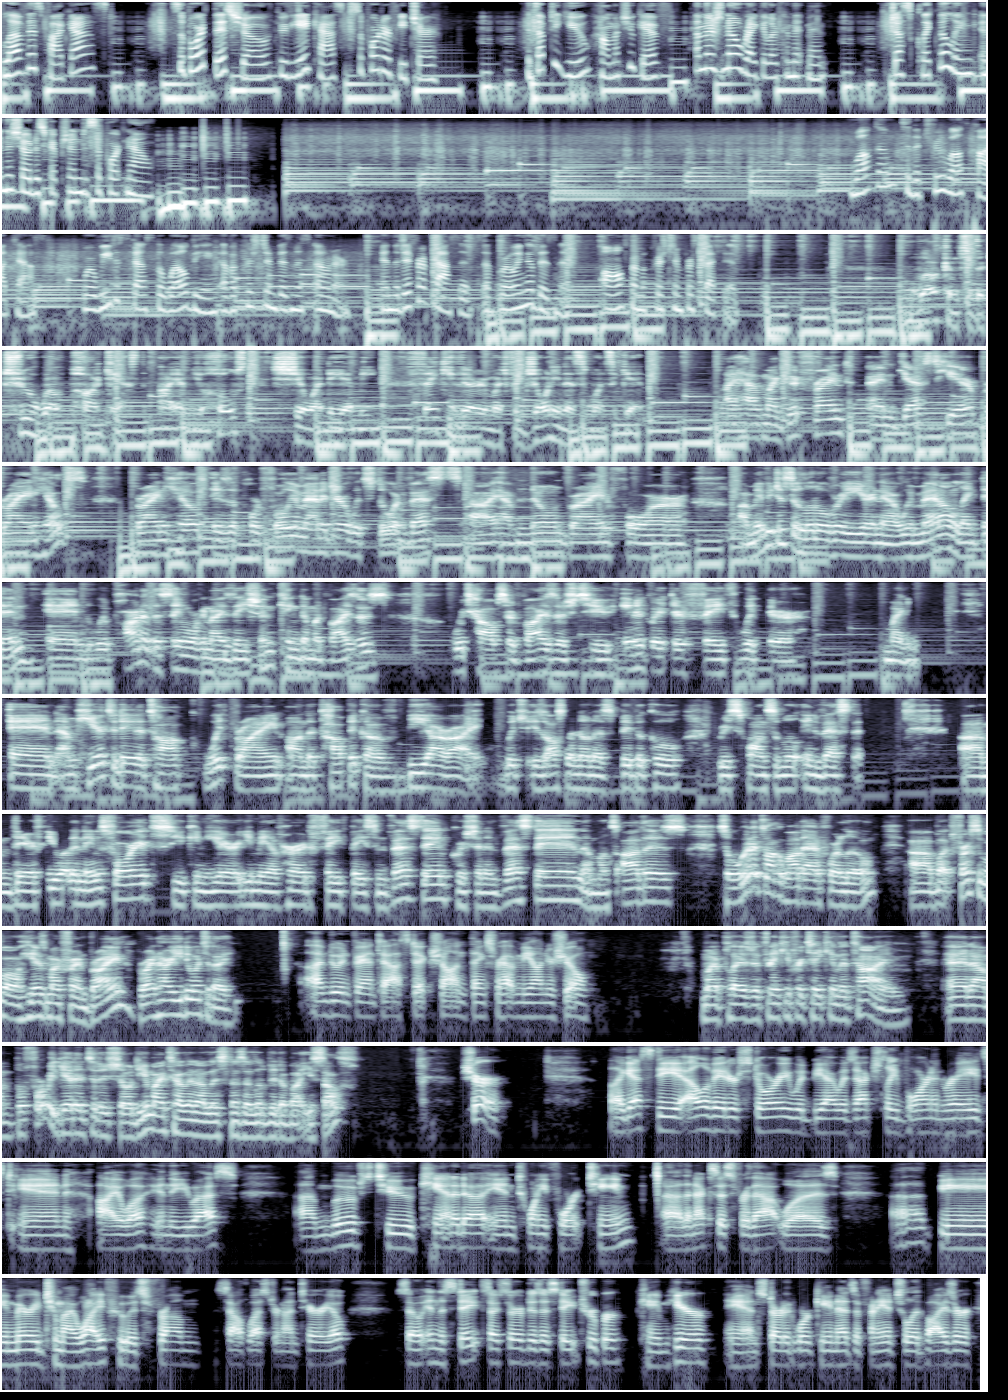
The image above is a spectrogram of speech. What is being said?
Love this podcast? Support this show through the ACAST supporter feature. It's up to you how much you give, and there's no regular commitment. Just click the link in the show description to support now. Welcome to the True Wealth Podcast, where we discuss the well being of a Christian business owner and the different facets of growing a business, all from a Christian perspective. Welcome to the True Wealth Podcast. I am your host, Shewande Emi. Thank you very much for joining us once again. I have my good friend and guest here, Brian Hills. Brian Hills is a portfolio manager with Stewart Vests. I have known Brian for uh, maybe just a little over a year now. We met on LinkedIn and we're part of the same organization, Kingdom Advisors, which helps advisors to integrate their faith with their money. And I'm here today to talk with Brian on the topic of BRI, which is also known as Biblical Responsible Investing. Um, there are a few other names for it. You can hear, you may have heard faith based investing, Christian investing, amongst others. So we're going to talk about that for a little. Uh, but first of all, here's my friend Brian. Brian, how are you doing today? I'm doing fantastic. Sean, thanks for having me on your show. My pleasure. Thank you for taking the time. And um, before we get into the show, do you mind telling our listeners a little bit about yourself? Sure. Well, I guess the elevator story would be I was actually born and raised in Iowa in the U.S. Uh, moved to Canada in 2014. Uh, the nexus for that was uh, being married to my wife, who is from southwestern Ontario. So in the States, I served as a state trooper, came here and started working as a financial advisor.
